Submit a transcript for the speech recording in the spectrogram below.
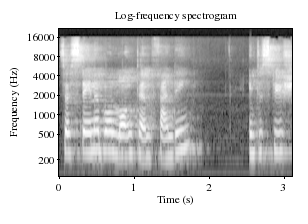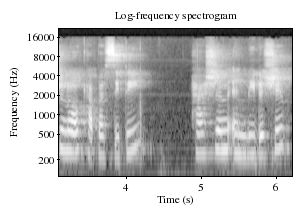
sustainable long-term funding, institutional capacity, passion and leadership,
